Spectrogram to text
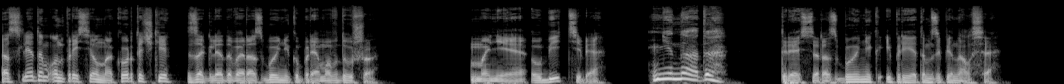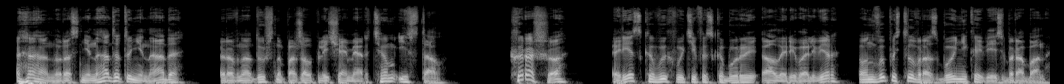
а следом он присел на корточки, заглядывая разбойнику прямо в душу. «Мне убить тебя?» «Не надо!» Трясся разбойник и при этом запинался. «А, ну раз не надо, то не надо», равнодушно пожал плечами Артем и встал. «Хорошо, Резко выхватив из кобуры алый револьвер, он выпустил в разбойника весь барабан.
